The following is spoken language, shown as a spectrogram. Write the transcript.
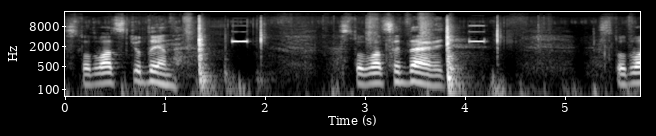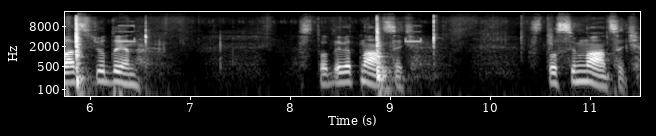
121, 129, 121, 119, 117,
